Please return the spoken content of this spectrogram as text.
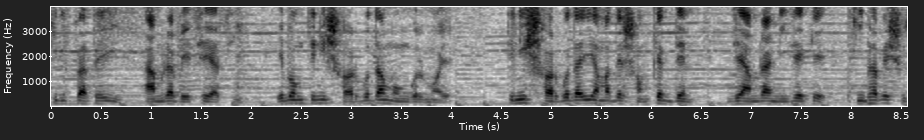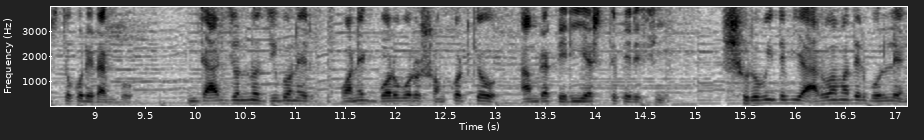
কৃপাতেই আমরা বেঁচে আছি এবং তিনি সর্বদা মঙ্গলময়। তিনি সর্বদাই আমাদের সংকেত দেন যে আমরা নিজেকে কীভাবে সুস্থ করে রাখব। যার জন্য জীবনের অনেক বড় বড় সংকটকেও আমরা পেরিয়ে আসতে পেরেছি। সুরভি দেবী আরও আমাদের বললেন,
